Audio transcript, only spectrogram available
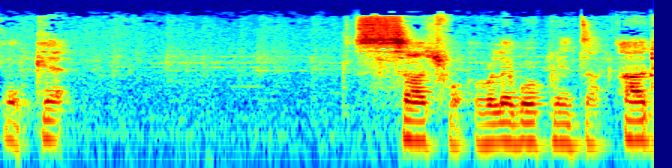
Okay. Search for available printer. Add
